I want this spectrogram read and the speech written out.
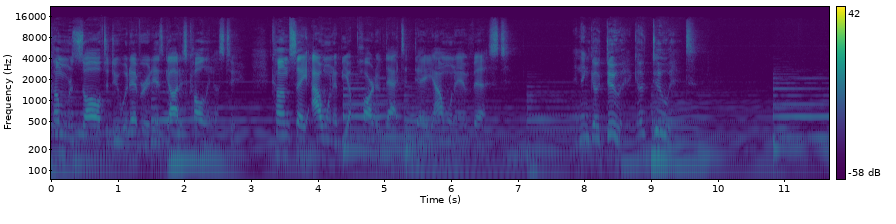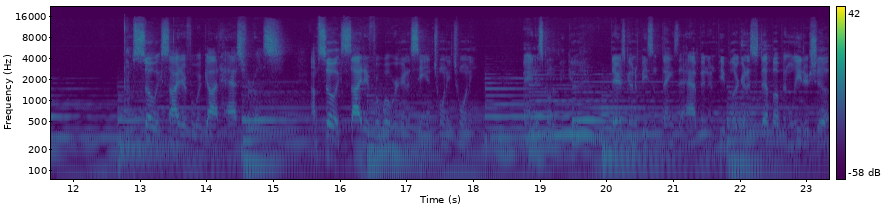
Come resolve to do whatever it is God is calling us to. Come say, I want to be a part of that today. I want to invest. And then go do it. Go do it. I'm so excited for what God has for us. I'm so excited for what we're going to see in 2020 man, it's going to be good. There's going to be some things that happen, and people are going to step up in leadership.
